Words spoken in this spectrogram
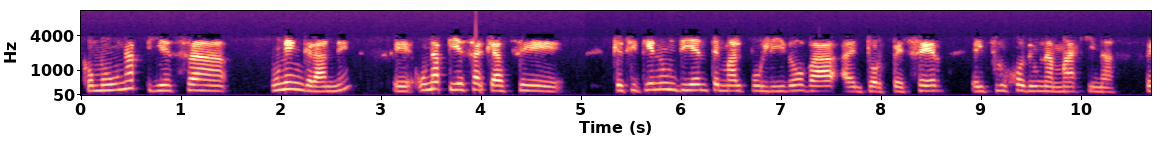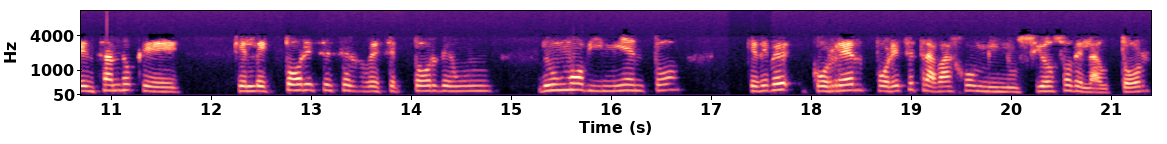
como una pieza, un engrane, eh, una pieza que hace que si tiene un diente mal pulido va a entorpecer el flujo de una máquina, pensando que, que el lector es ese receptor de un, de un movimiento que debe correr por ese trabajo minucioso del autor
